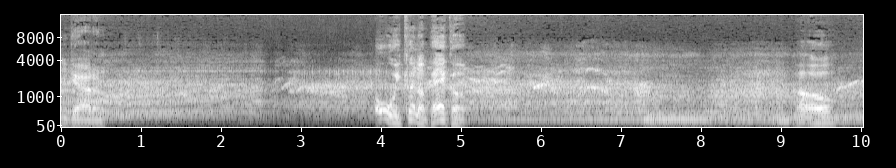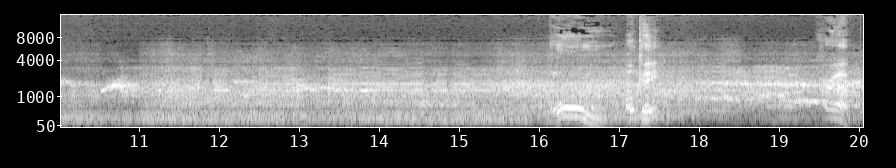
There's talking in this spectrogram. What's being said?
You got him. Oh, he couldn't have back up. Uh oh. Oh, okay. Crap.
